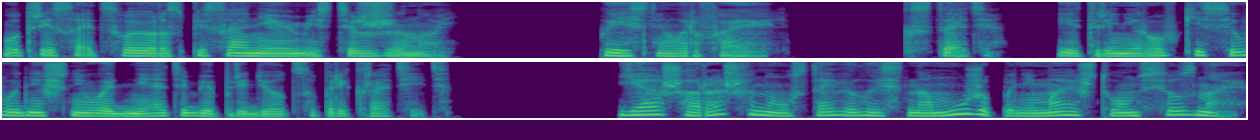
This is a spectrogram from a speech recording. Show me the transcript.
Утрясать свое расписание вместе с женой. Пояснил Рафаэль. Кстати, и тренировки сегодняшнего дня тебе придется прекратить. Я ошарашенно уставилась на мужа, понимая, что он все знает.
